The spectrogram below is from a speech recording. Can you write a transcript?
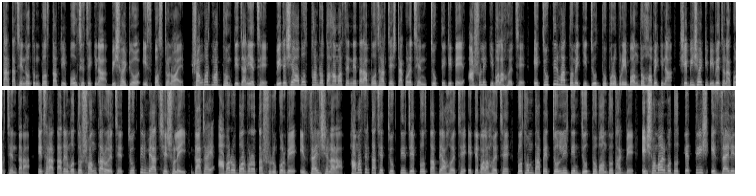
তার কাছে নতুন প্রস্তাবটি পৌঁছেছে কিনা বিষয়টিও স্পষ্ট নয়। সংবাদ মাধ্যমটি জানিয়েছে, বিদেশে অবস্থানরত হামাসের নেতারা বোঝার চেষ্টা করেছেন চুক্তিটিতে আসলে কি বলা হয়েছে। এই চুক্তির মাধ্যমে কি যুদ্ধ পুরোপুরি বন্ধ হবে কিনা, সে বিষয়টি বিবেচনা করছেন তারা। এছাড়া তাদের মধ্যে শঙ্কা রয়েছে, চুক্তির মেয়াদ শেষ হলেই গাজায় আবারও বর্বরতা শুরু করবে ইসরায়েল সেনারা। হামাসের কাছে চুক্তির যে প্রস্তাব দেওয়া হয়েছে, এতে বলা হয়েছে, প্রথম ধাপে চল্লিশ দিন যুদ্ধ বন্ধ থাকবে। এই সময়ের মধ্যে তেত্রিশ ইসরায়েলি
